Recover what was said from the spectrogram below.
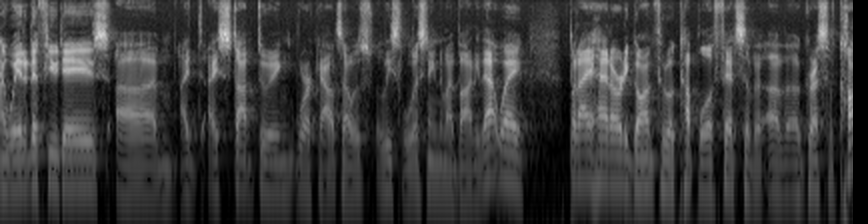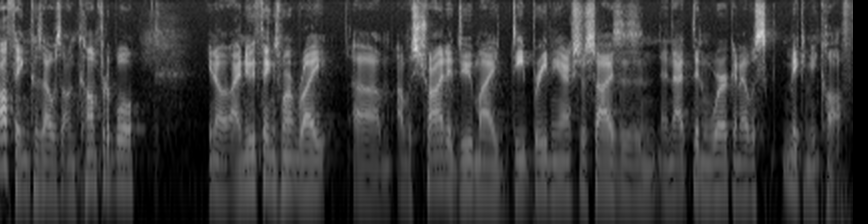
I waited a few days. Um, I, I stopped doing workouts. I was at least listening to my body that way. But I had already gone through a couple of fits of, of aggressive coughing because I was uncomfortable. You know, I knew things weren't right. Um, I was trying to do my deep breathing exercises, and, and that didn't work, and it was making me cough.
